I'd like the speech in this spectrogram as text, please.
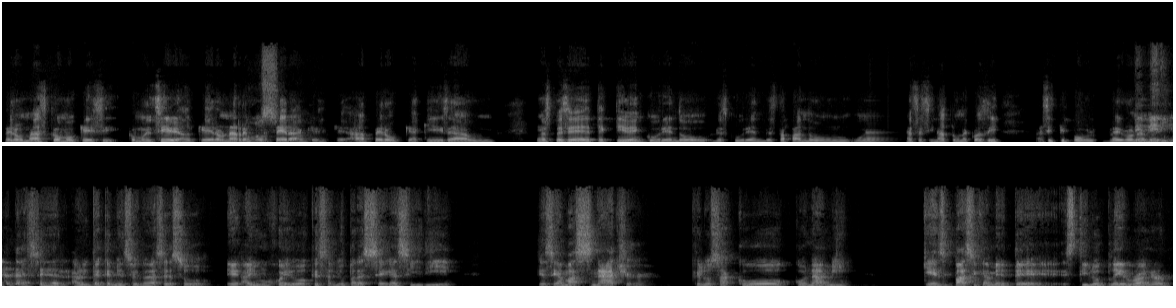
pero más como que sí, como en Serial, que era una reportera, que, que- ah, pero que aquí sea un- una especie de detective encubriendo, descubriendo, destapando un, un asesinato, una cosa así, así tipo Blade Runner. Deberían de hacer, ahorita que mencionas eso, eh, hay un juego que salió para Sega CD que se llama Snatcher, que lo sacó Konami, que es básicamente estilo Blade Runner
